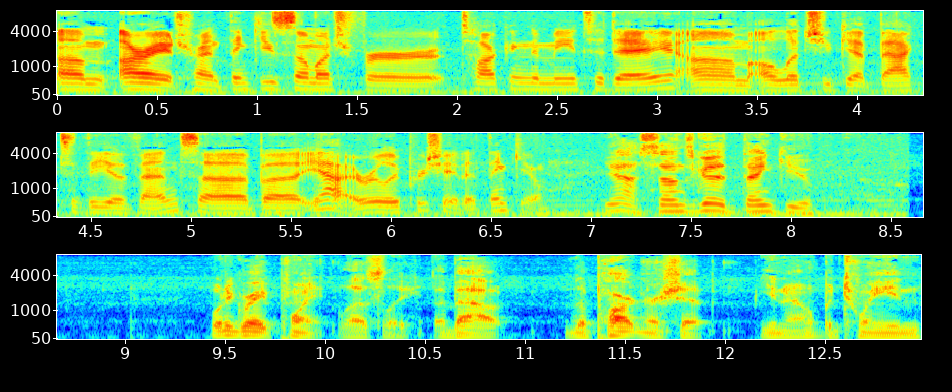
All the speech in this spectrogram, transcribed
Um, all right, Trent, thank you so much for talking to me today. Um, I'll let you get back to the event, uh, but yeah, I really appreciate it. Thank you. Yeah, sounds good. Thank you. What a great point, Leslie, about the partnership. You know, between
